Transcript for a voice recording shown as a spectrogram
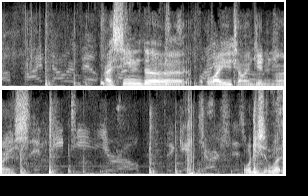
A five dollar bill. I seen the. Why are you telling Jaden nice? An 18 euro. The get charged is. What do you say? What?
